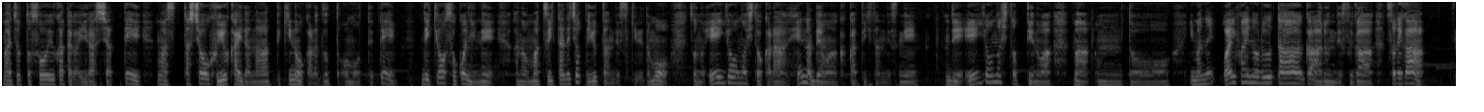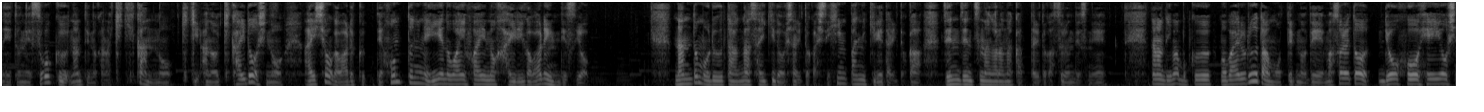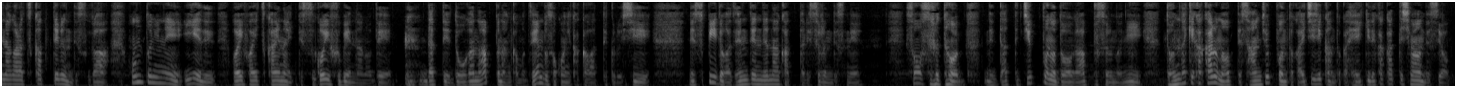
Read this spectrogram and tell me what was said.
まあちょっとそういう方がいらっしゃって、まあ多少不愉快だなって昨日からずっと思ってて、で今日そこにね、あの、まあツイッターでちょっと言ったんですけれども、その営業の人から変な電話がかかってきたんですね。で、営業の人っていうのは、まあ、うんと、今ね、Wi-Fi のルーターがあるんですが、それが、えっ、ー、とね、すごく、なんていうのかな、機器間の、機器、あの、機械同士の相性が悪くって、本当にね、家の Wi-Fi の入りが悪いんですよ。何度もルーターが再起動したりとかして頻繁に切れたりとか、全然繋がらなかったりとかするんですね。なので今僕、モバイルルーターを持ってるので、まあそれと両方併用しながら使ってるんですが、本当にね、家で Wi-Fi 使えないってすごい不便なので、だって動画のアップなんかも全部そこに関わってくるし、で、スピードが全然出なかったりするんですね。そうすると、ね、だって10分の動画アップするのに、どんだけかかるのって30分とか1時間とか平気でかかってしまうんですよ。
